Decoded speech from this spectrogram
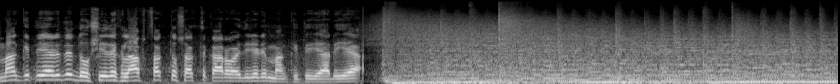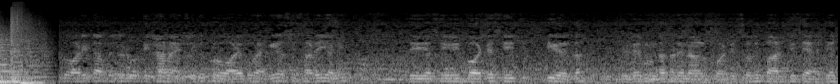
ਮੰਗ ਕੀਤੀ ਜਾ ਰਹੀ ਤੇ ਦੋਸ਼ੀ ਦੇ ਖਿਲਾਫ ਸਖਤ ਤੋਂ ਸਖਤ ਕਾਰਵਾਈ ਦੀ ਜਿਹੜੀ ਮੰਗ ਕੀਤੀ ਜਾ ਰਹੀ ਹੈ। ਆਏ ਤੋਂ ਹੈਗੇ ਅਸੀਂ ਸਾਰੇ ਜਾਣੇ। ਤੇ ਅਸੀਂ ਬਰਥਡੇ ਸੀ ਧੀਰੇ ਦਾ, ਜਿਹੜੇ ਮੁੰਡਾ ਸਾਡੇ ਨਾਲ ਬਰਥਡੇ ਸੀ, ਉਹਦੀ ਪਾਰਟੀ ਤੇ ਆਏ ਸੀ ਅੱਜ।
